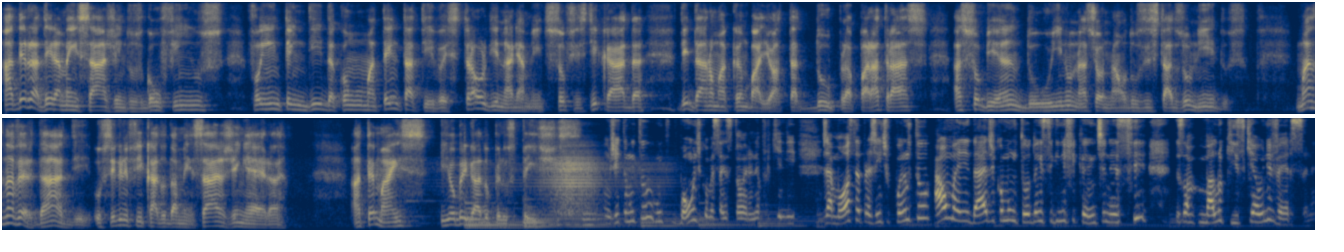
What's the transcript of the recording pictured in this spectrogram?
A derradeira mensagem dos golfinhos foi entendida como uma tentativa extraordinariamente sofisticada de dar uma cambalhota dupla para trás, assobiando o hino nacional dos Estados Unidos. Mas, na verdade, o significado da mensagem era: até mais e obrigado pelos peixes. Um jeito muito, muito bom de começar a história, né? Porque ele já mostra pra gente o quanto a humanidade como um todo é insignificante nesse nessa maluquice que é o universo, né?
